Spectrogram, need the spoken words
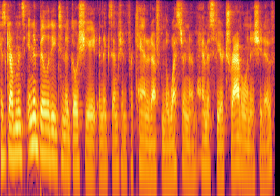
His government's inability to negotiate an exemption for Canada from the Western Hemisphere Travel Initiative,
